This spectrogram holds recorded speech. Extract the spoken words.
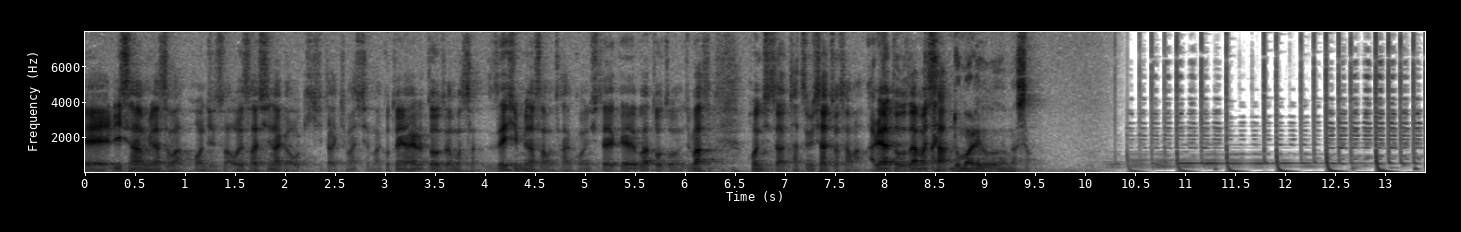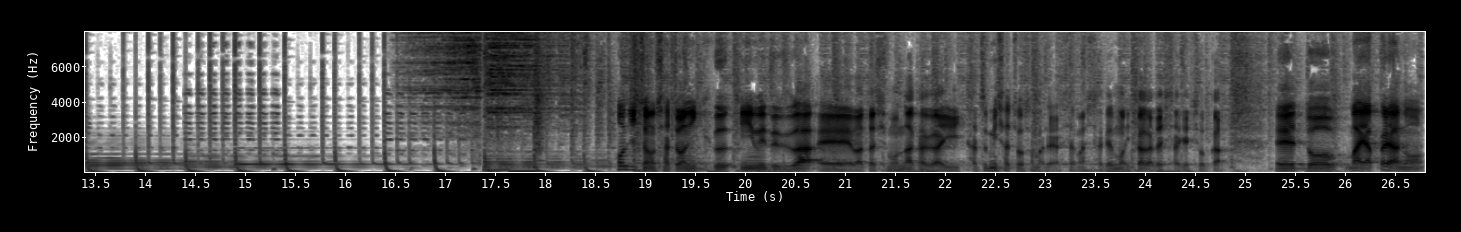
えー、リスナーの皆様本日はお忙しい中お聞きいただきまして誠にありがとうございます。ぜひ皆様参考にしていただければと存じます。本日は辰巳社長様ありがとうございました、はい、どうもありがとうございました。本日の社長に聞くインウェズは、えー、私も仲がいい辰巳社長様でいらっしゃいましたけどもいかがでしたでしょうか、えーとまあ、やっぱりあの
